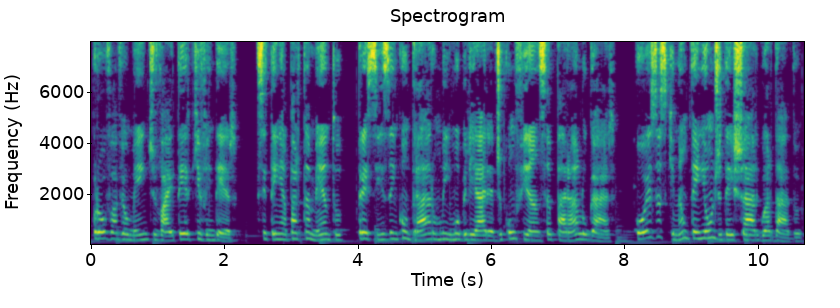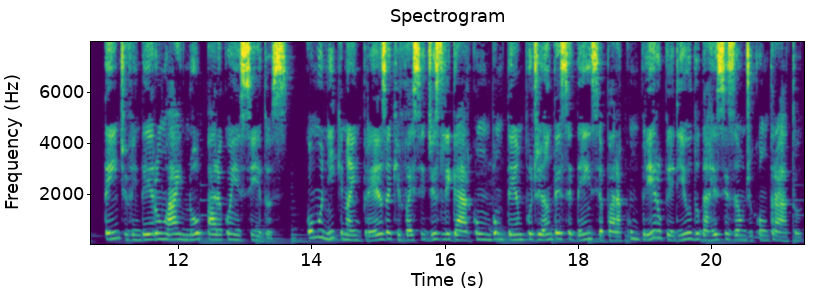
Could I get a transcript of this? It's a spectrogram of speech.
provavelmente vai ter que vender. Se tem apartamento, precisa encontrar uma imobiliária de confiança para alugar. Coisas que não tem onde deixar guardado. Tente vender online ou para conhecidos. Comunique na empresa que vai se desligar com um bom tempo de antecedência para cumprir o período da rescisão de contrato.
